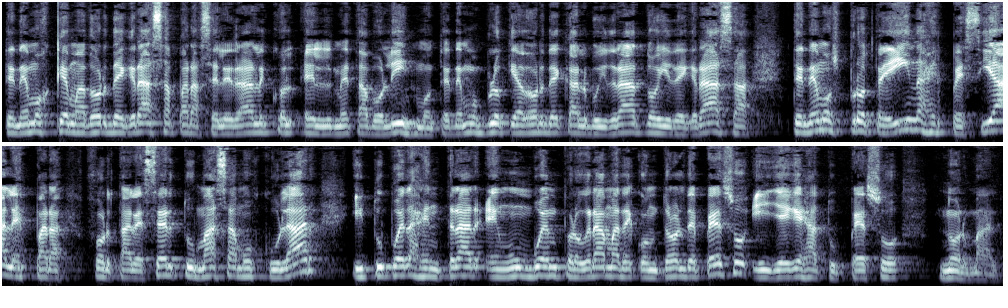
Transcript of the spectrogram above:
Tenemos quemador de grasa para acelerar el, el metabolismo. Tenemos bloqueador de carbohidratos y de grasa. Tenemos proteínas especiales para fortalecer tu masa muscular y tú puedas entrar en un buen programa de control de peso y llegues a tu peso normal.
